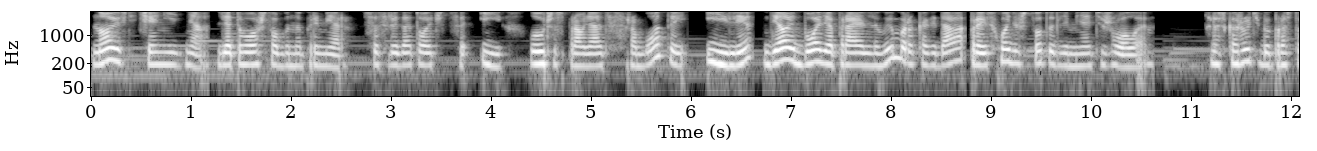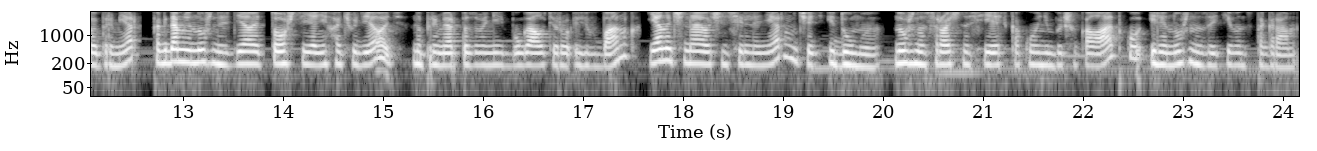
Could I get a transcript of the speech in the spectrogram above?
но и в течение дня. Для того, чтобы, например, сосредоточиться и лучше справляться с работой, или делать более правильный выбор, когда происходит что-то для меня тяжелое. Расскажу тебе простой пример. Когда мне нужно сделать то, что я не хочу делать, например, позвонить бухгалтеру или в банк, я начинаю очень сильно нервничать и думаю, нужно срочно съесть какую-нибудь шоколадку или нужно зайти в Инстаграм.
